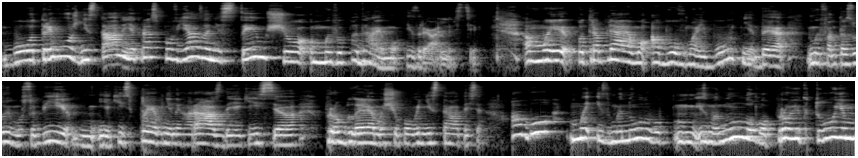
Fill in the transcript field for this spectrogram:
Бо тривожні стани якраз пов'язані з тим, що ми випадаємо із реальності. Ми потрапляємо або в майбутнє, де ми фантазуємо собі якісь певні негаразди, якісь е, проблеми, що повинні статися. Або ми із минулого, із минулого проєктуємо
